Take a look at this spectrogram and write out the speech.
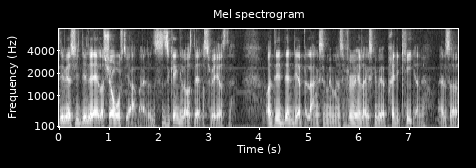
det vil jeg sige, det er det aller sjoveste i arbejdet, så til gengæld også det aller sværeste. Og det er den der balance med, at man selvfølgelig heller ikke skal være prædikerende. Altså,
